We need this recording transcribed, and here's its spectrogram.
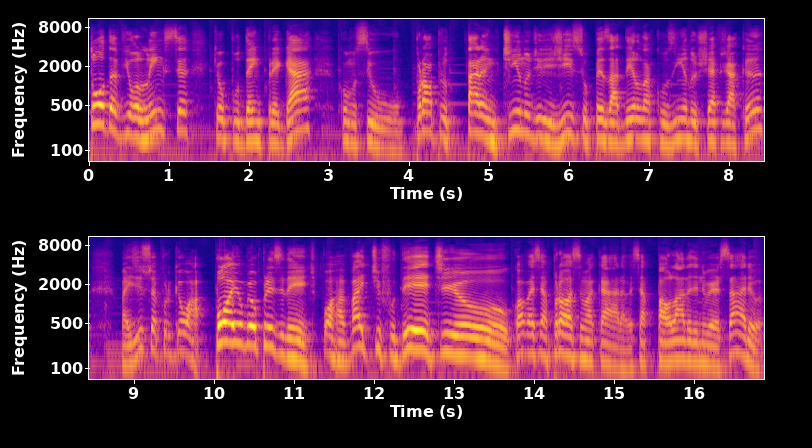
toda a violência que eu puder empregar, como se o próprio Tarantino dirigisse o pesadelo na cozinha do chefe Jacan, mas isso é porque eu apoio o meu presidente. Porra, vai te fuder, tio! Qual vai ser a próxima, cara? Vai ser a paulada de aniversário?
